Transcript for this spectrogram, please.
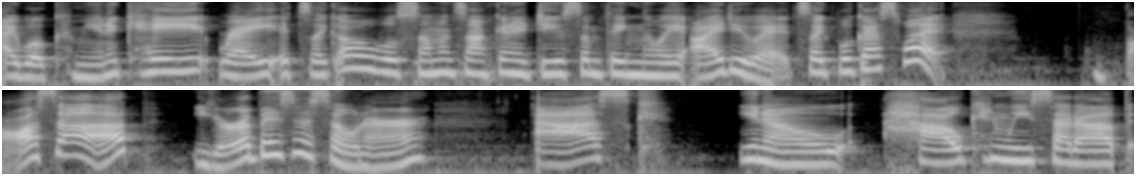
I will communicate, right? It's like, oh, well, someone's not going to do something the way I do it. It's like, well, guess what? Boss up. You're a business owner ask, you know, how can we set up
